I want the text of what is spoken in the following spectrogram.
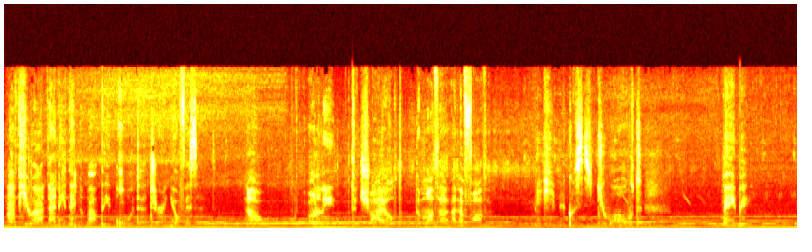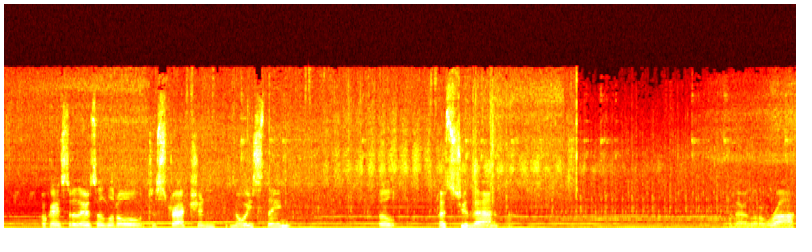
have you heard anything about the order during your visit? No. Only the child, the mother, and the father. Maybe because it's too old. Maybe. Okay, so there's a little distraction noise thing. So let's do that. With our little rock.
